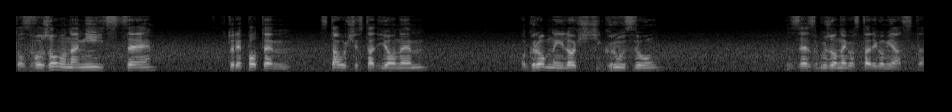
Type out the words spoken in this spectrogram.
to zwożono na miejsce, które potem stało się stadionem, ogromne ilości gruzu ze zburzonego Starego Miasta.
